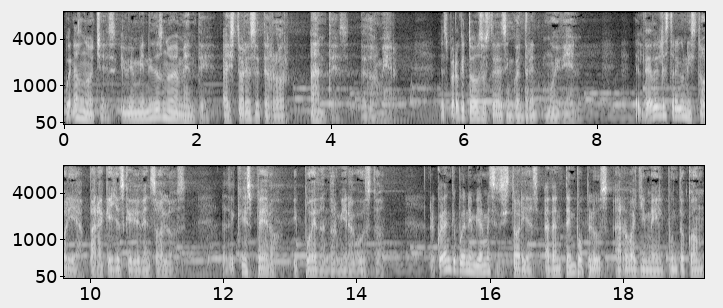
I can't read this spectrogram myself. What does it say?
Buenas noches y bienvenidos nuevamente a Historias de Terror antes de dormir. Espero que todos ustedes se encuentren muy bien. El día de hoy les traigo una historia para aquellos que viven solos, así que espero y puedan dormir a gusto. Recuerden que pueden enviarme sus historias a dantempoplus.gmail.com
